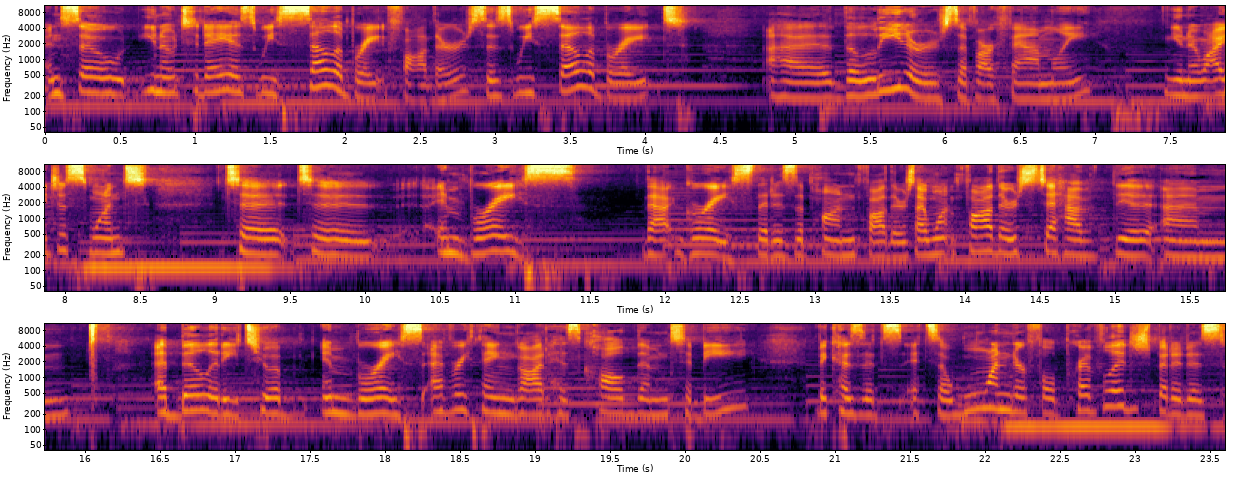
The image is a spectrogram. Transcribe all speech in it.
And so, you know, today as we celebrate fathers, as we celebrate uh, the leaders of our family, you know, I just want to, to embrace that grace that is upon fathers. I want fathers to have the um, ability to embrace everything God has called them to be because it's it's a wonderful privilege but it is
